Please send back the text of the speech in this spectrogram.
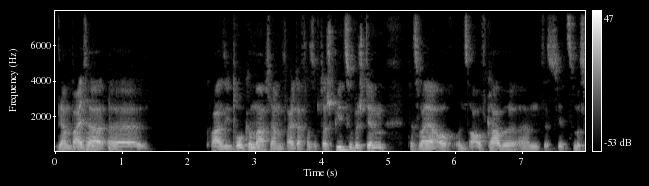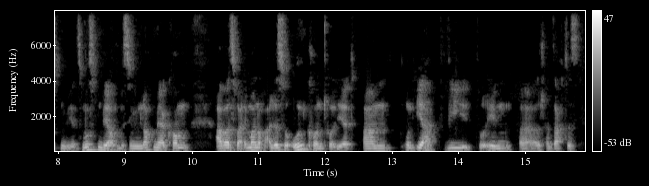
wir haben weiter äh, quasi Druck gemacht, haben weiter versucht, das Spiel zu bestimmen. Das war ja auch unsere Aufgabe. Ähm, das jetzt mussten wir, jetzt mussten wir auch ein bisschen noch mehr kommen, aber es war immer noch alles so unkontrolliert. Ähm, und ihr habt, wie du eben äh, schon sagtest,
